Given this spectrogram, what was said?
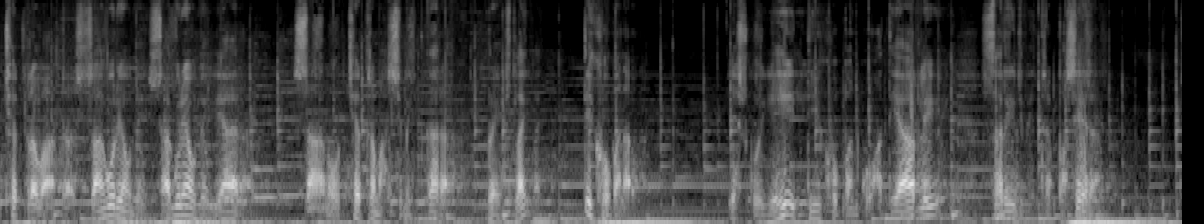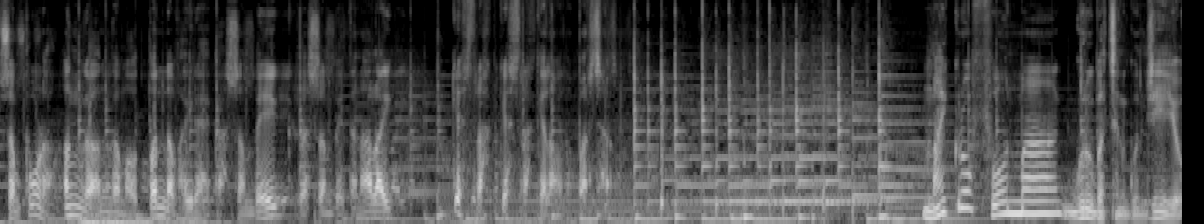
क्षेत्रबाट सागुर्याउँदै सागुर्याउँदै ल्याएर सानो क्षेत्रमा सीमित गर र यसलाई तिखो बनाऊ। यसको यही तिखोपनको हतियारले शरीरभित्र पसेर सम्पूर्ण अङ्ग अङ्गमा उत्पन्न भइरहेका संवेग र संवेदनालाई केस्रा केस्रा केलाउनु पर्छ माइक्रोफोनमा गुरुवचन गुन्जियो।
